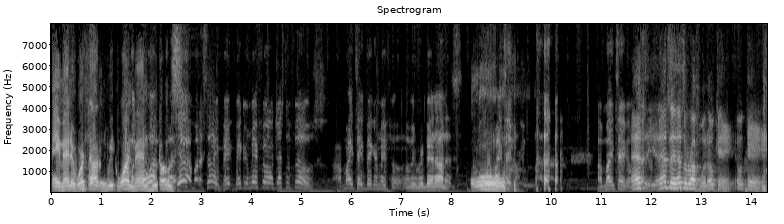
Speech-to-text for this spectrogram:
Hey man, it worked out in Week One, but, man. But Who knows? But, yeah, about to say Baker Mayfield, or Justin Fields. I might take Baker Mayfield. I mean, we're being honest. Oh. I might oh. take him. I might take him. That's Justin that's Fields. a that's a rough one. Okay, okay.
